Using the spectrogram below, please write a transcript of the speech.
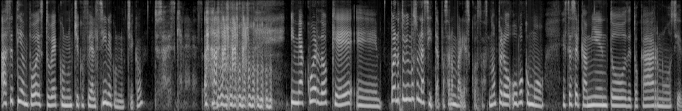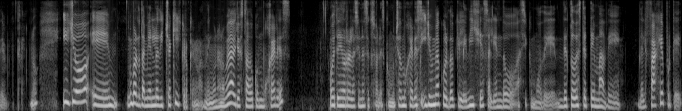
Hace tiempo estuve con un chico, fui al cine con un chico. Tú sabes quién eres. y me acuerdo que, eh, bueno, tuvimos una cita, pasaron varias cosas, ¿no? Pero hubo como este acercamiento de tocarnos y de tal, ¿no? Y yo, eh, bueno, también lo he dicho aquí, creo que no es ninguna novedad, yo he estado con mujeres, o he tenido relaciones sexuales con muchas mujeres, y yo me acuerdo que le dije, saliendo así como de, de todo este tema de, del faje, porque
